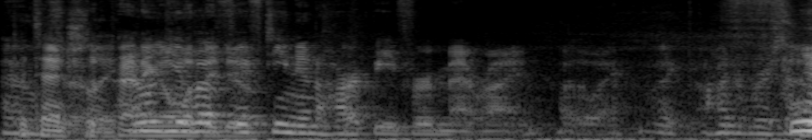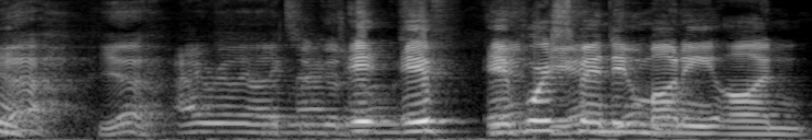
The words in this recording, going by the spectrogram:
I hope so. potentially. I would Depending on give what up they do. 15 in a heartbeat for Matt Ryan, by the way. Like 100%. Yeah, yeah. I really like That's Matt good- Jones. if if, if And- we're and spending Gilmore. money on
